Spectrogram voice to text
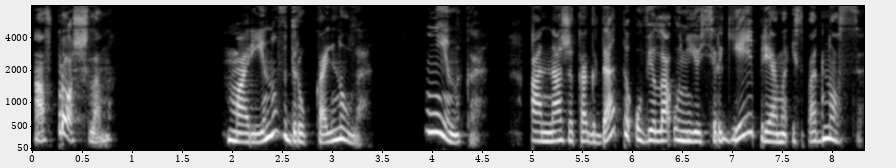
а в прошлом. Марину вдруг кольнула. Нинка. Она же когда-то увела у нее Сергея прямо из-под носа.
